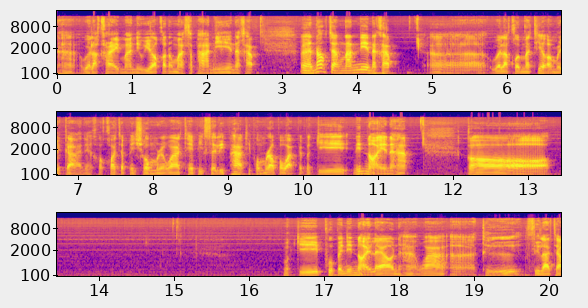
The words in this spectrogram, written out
นะฮะเวลาใครมานิวยอร์กก็ต้องมาสะพานนี้นะครับออนอกจากนั้นนี่นะครับเเวลาคนมาเที่ยวอเมริกาเนี่ยเขาก็จะไปชมเรียกว่าเทพีเสรีภาพที่ผมเล่าประวัติไปเมื่อกี้นิดหน่อยนะฮะก็ เมื่อกี้พูดไปนิดหน่อยแล้วนะฮะว่าถือศิลาจา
